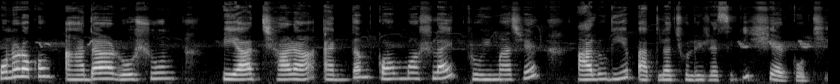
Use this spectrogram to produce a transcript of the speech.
কোনো রকম আদা, রসুন, পেঁয়াজ ছাড়া একদম কম মশলায় রুই মাছের আলু দিয়ে পাতলা ঝোলের রেসিপি শেয়ার করছি।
